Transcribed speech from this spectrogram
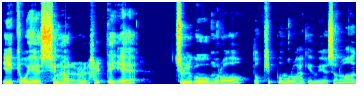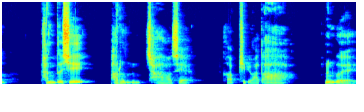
이 교회 생활을 할 때에 즐거움으로 또 기쁨으로 하기 위해서는 반드시 바른 자세가 필요하다는 거예요.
